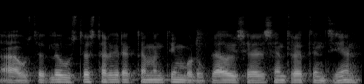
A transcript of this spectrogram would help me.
a usted le gusta estar directamente involucrado y ser el centro de atención.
